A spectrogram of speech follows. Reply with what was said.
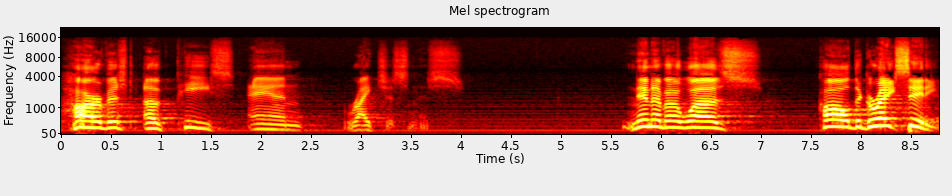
harvest of peace and righteousness. Nineveh was called the great city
